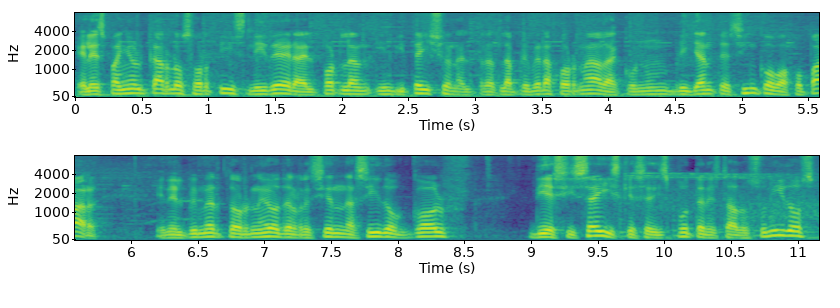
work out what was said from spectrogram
El español Carlos Ortiz lidera el Portland Invitational tras la primera jornada con un brillante 5 bajo par en el primer torneo del recién nacido Golf 16 que se disputa en Estados Unidos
